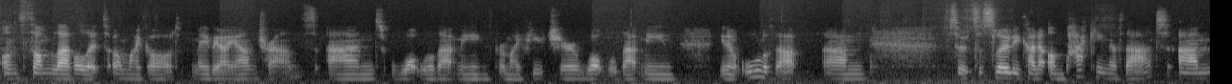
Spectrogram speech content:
on some level, it's oh my god, maybe I am trans, and what will that mean for my future? What will that mean? You know, all of that. Um, so it's a slowly kind of unpacking of that. Um,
